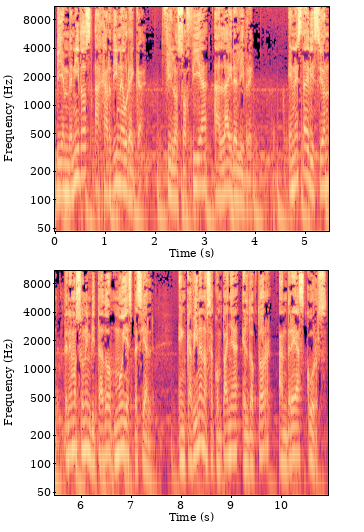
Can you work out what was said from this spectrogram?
Bienvenidos a Jardín Eureka, Filosofía al aire libre. En esta edición tenemos un invitado muy especial. En cabina nos acompaña el doctor Andreas Kurz,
